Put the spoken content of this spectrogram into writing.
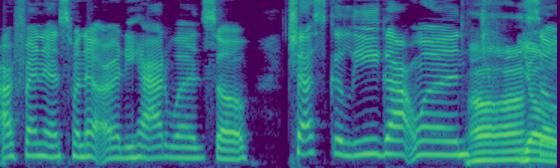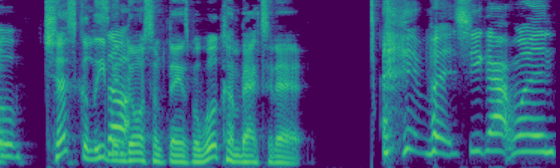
Our friend Antoinette already had one. So Chescaleigh got one. Uh, Yo, so- Chescaleigh so- been doing some things, but we'll come back to that. but she got one.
